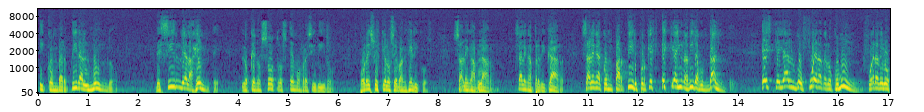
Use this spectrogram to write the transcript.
y convertir al mundo, decirle a la gente lo que nosotros hemos recibido. Por eso es que los evangélicos salen a hablar, salen a predicar, salen a compartir, porque es que hay una vida abundante, es que hay algo fuera de lo común, fuera de lo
